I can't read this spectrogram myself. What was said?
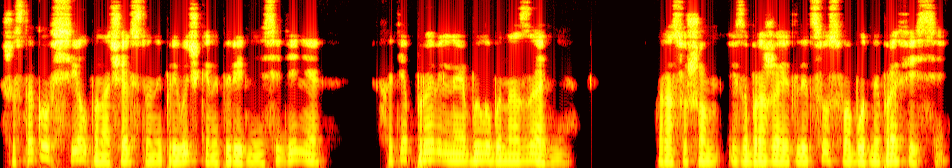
Шестаков сел по начальственной привычке на переднее сиденье, хотя правильнее было бы на заднее, раз уж он изображает лицо свободной профессии.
